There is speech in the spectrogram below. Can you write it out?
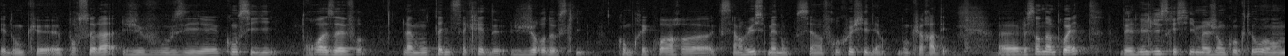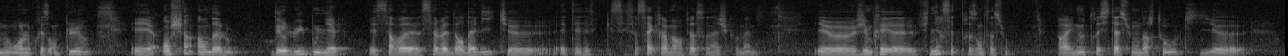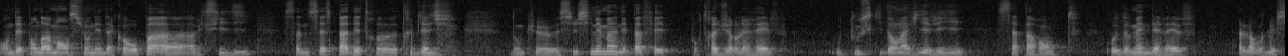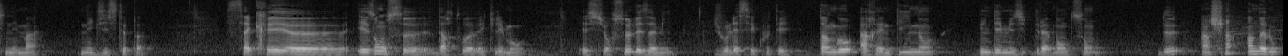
Et donc, pour cela, je vous ai conseillé trois œuvres. La montagne sacrée de Jorodowski, qu'on pourrait croire que c'est un russe, mais non, c'est un franco-chilien, donc raté. le sang d'un poète, de l'illustrissime Jean Cocteau, on ne le présente plus, hein. et Enchin andalou, de Louis Bouniel, et Salvador Dali, qui était sacrément un personnage quand même. Et euh, j'aimerais euh, finir cette présentation par une autre citation d'Artaud qui, euh, indépendamment si on est d'accord ou pas avec ce qu'il dit, ça ne cesse pas d'être très bien dit. Donc si le cinéma n'est pas fait pour traduire les rêves, ou tout ce qui dans la vie éveillée s'apparente au domaine des rêves, alors le cinéma n'existe pas. Sacrée aisance d'Artaud avec les mots. Et sur ce, les amis, je vous laisse écouter Tango Argentino, une des musiques de la bande son de Un chien andalou.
